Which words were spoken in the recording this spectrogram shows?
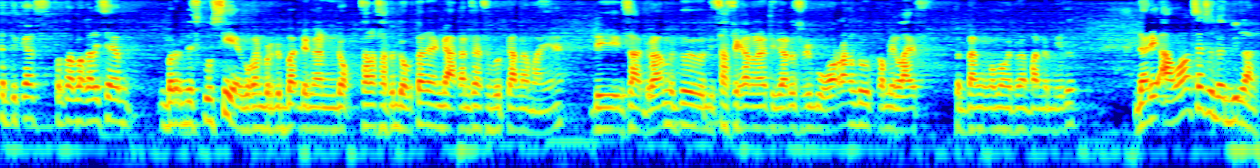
ketika pertama kali saya berdiskusi ya bukan berdebat dengan dok, salah satu dokter yang nggak akan saya sebutkan namanya di Instagram itu disaksikan oleh 300 ribu orang tuh kami live tentang ngomongin tentang pandemi itu dari awal saya sudah bilang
